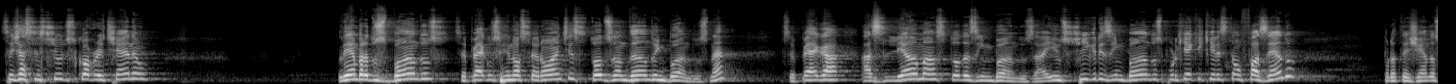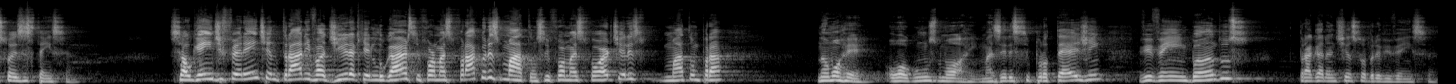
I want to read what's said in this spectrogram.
Você já assistiu o Discovery Channel? Lembra dos bandos? Você pega os rinocerontes, todos andando em bandos, né? Você pega as lhamas todas em bandos, aí os tigres em bandos, por que, que eles estão fazendo? Protegendo a sua existência. Se alguém diferente entrar e invadir aquele lugar, se for mais fraco, eles matam. Se for mais forte, eles matam para não morrer. Ou alguns morrem, mas eles se protegem, vivem em bandos para garantir a sobrevivência.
